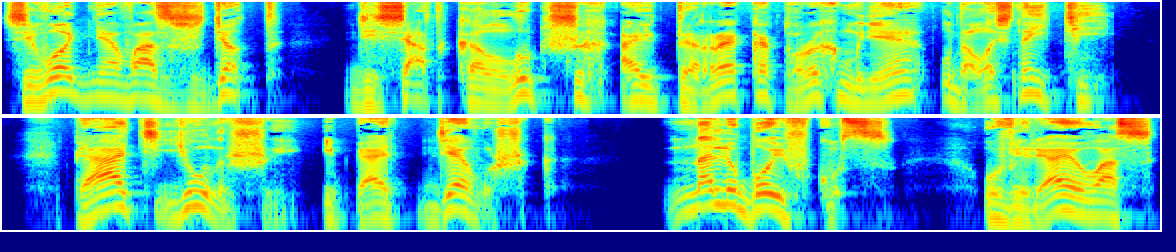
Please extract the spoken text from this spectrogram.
«Сегодня вас ждет десятка лучших айтере, которых мне удалось найти. Пять юношей и пять девушек. На любой вкус. Уверяю вас,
